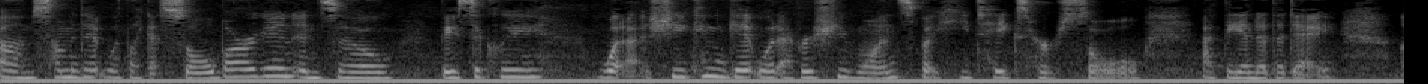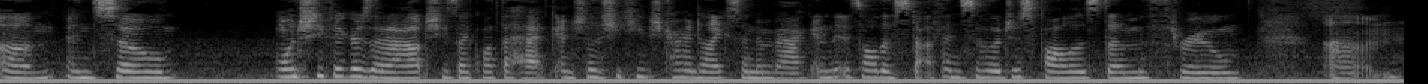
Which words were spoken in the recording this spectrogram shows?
um, summoned it with like a soul bargain and so basically what she can get whatever she wants but he takes her soul at the end of the day um, and so once she figures it out she's like what the heck and so she keeps trying to like send him back and it's all this stuff and so it just follows them through um,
